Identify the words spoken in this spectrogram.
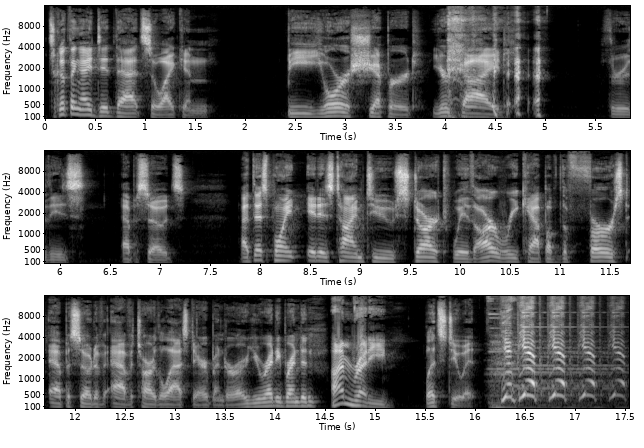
It's a good thing I did that so I can be your shepherd, your guide through these episodes. At this point, it is time to start with our recap of the first episode of Avatar The Last Airbender. Are you ready, Brendan? I'm ready. Let's do it. Yep, yep, yep, yep, yep, yep,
